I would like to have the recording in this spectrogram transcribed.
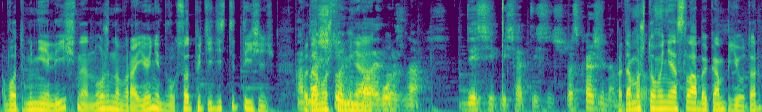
вот мне лично нужно в районе 250 тысяч. А потому что, что у меня... Николай, нужно 250 тысяч? Расскажи нам, Потому пожалуйста. что у меня слабый компьютер.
